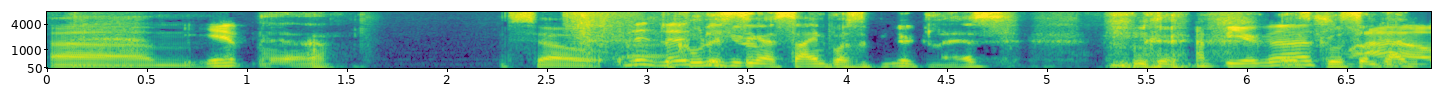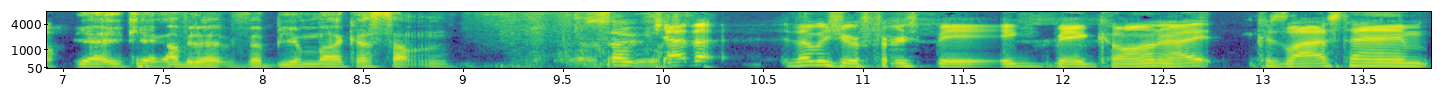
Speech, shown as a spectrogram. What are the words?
Um, Yep. Yeah. so This, The coolest thing I signed was a beer glass. a beer glass. cool. Some guy- Wow. yeah, he came up with a, with a beer mug or something. So- cool. Chad, that, that was your first big, big con, right? Because last time,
